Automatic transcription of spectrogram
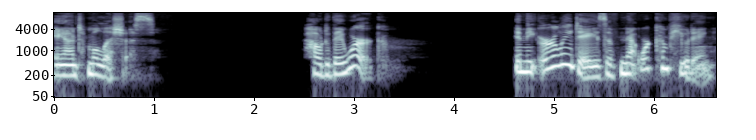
and malicious. How do they work? In the early days of network computing,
